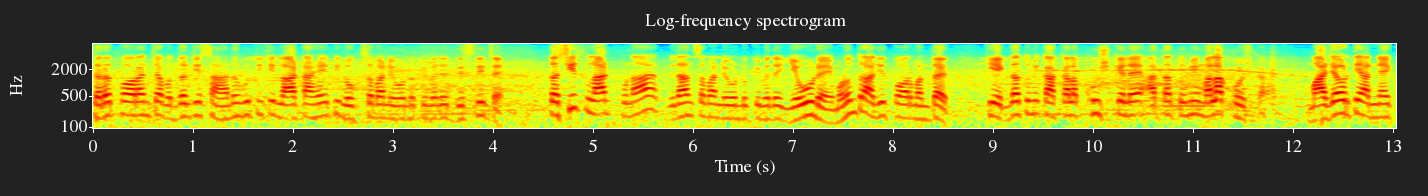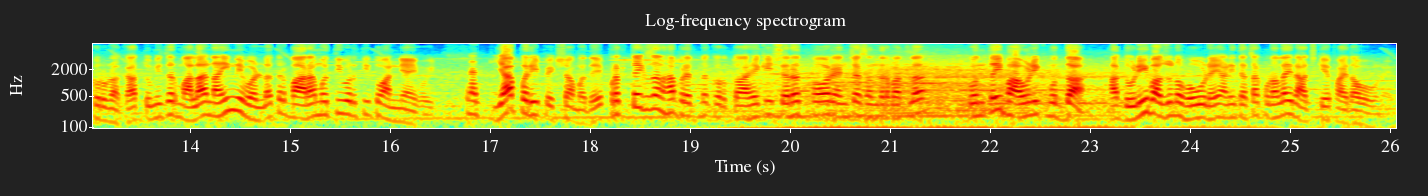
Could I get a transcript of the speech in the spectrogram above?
शरद पवारांच्या बद्दलची सहानुभूतीची लाट आहे ती लोकसभा निवडणुकीमध्ये दिसलीच आहे. तशीच लाट पुन्हा विधानसभा निवडणुकीमध्ये येऊ नये म्हणून तर अजित पवार म्हणत आहेत की एकदा तुम्ही काकाला खुश आहे आता तुम्ही मला खुश करा. माझ्यावरती अन्याय करू नका. तुम्ही जर मला नाही निवडलं तर बारामतीवरती तो अन्याय होईल. या परिपेक्षामध्ये प्रत्येकजण हा प्रयत्न करतो आहे की शरद पवार यांच्या संदर्भातलं कोणताही भावनिक मुद्दा हा दोन्ही बाजूनं होऊ नये आणि त्याचा कोणालाही राजकीय फायदा होऊ नये.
